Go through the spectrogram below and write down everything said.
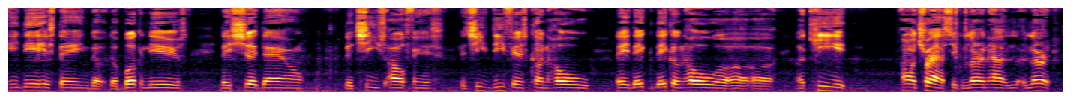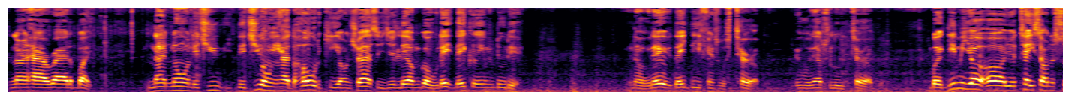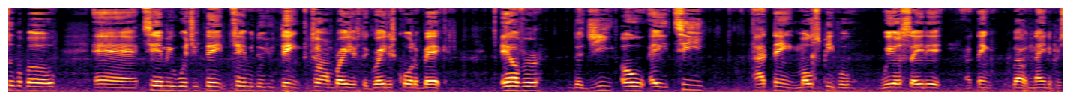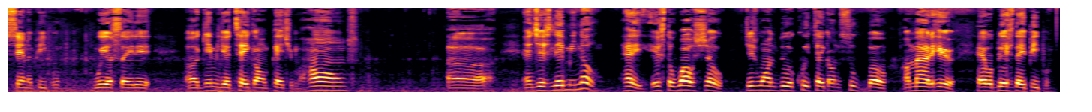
he did his thing. The the Buccaneers, they shut down the Chiefs offense. The Chiefs defense couldn't hold. They they they couldn't hold a, a, a kid on tricycle, learn how learn learn how to ride a bike. Not knowing that you that you even have to hold the key on trash, you just let them go. They they couldn't even do that. No, they they defense was terrible. It was absolutely terrible. But give me your uh your takes on the Super Bowl and tell me what you think. Tell me do you think Tom Brady is the greatest quarterback ever? The G O A T. I think most people will say that. I think about 90% of people will say that. Uh, give me your take on Patrick Mahomes. Uh, and just let me know. Hey, it's the Walt Show. Just want to do a quick take on the Super Bowl. I'm out of here. Have a blessed day, people.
